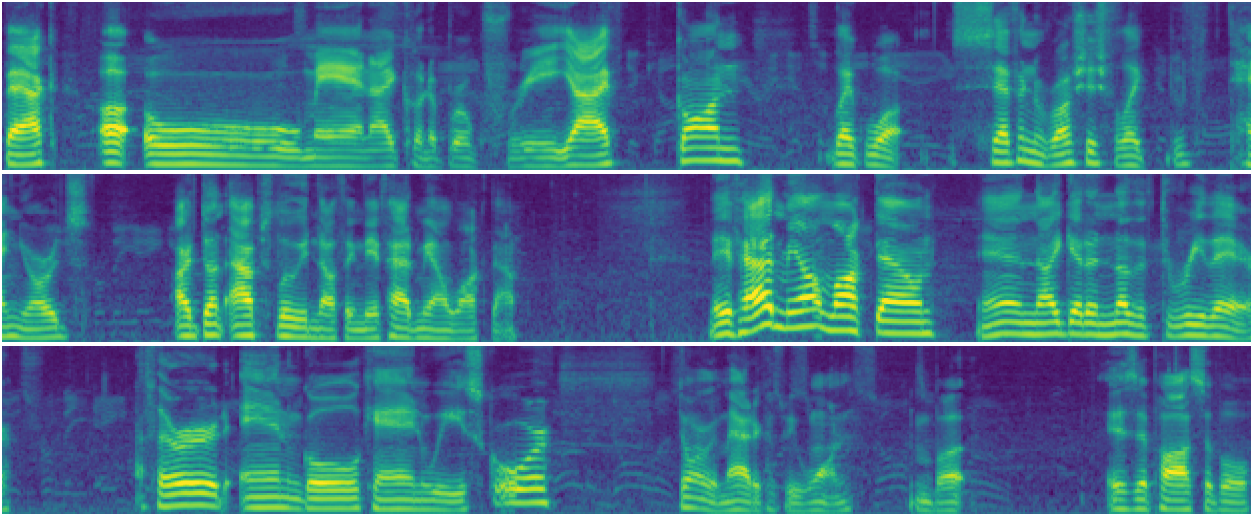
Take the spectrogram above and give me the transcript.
back. Uh oh man, I could have broke free. Yeah, I've gone like what seven rushes for like ten yards. I've done absolutely nothing. They've had me on lockdown. They've had me on lockdown, and I get another three there. Third and goal. Can we score? Don't really matter because we won. But is it possible?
